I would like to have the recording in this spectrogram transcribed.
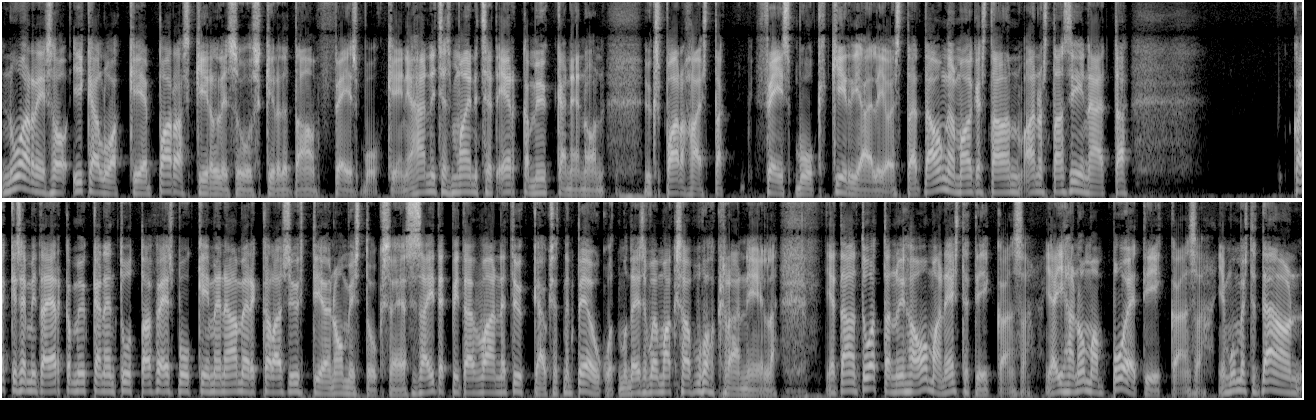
nuoriso-ikäluokkien paras kirjallisuus kirjoitetaan Facebookiin. Ja hän itse asiassa mainitsi, että Erkka Mykkänen on yksi parhaista Facebook-kirjailijoista. Tämä ongelma oikeastaan on ainoastaan siinä, että kaikki se, mitä Erkka Mykkänen tuuttaa Facebookiin, menee amerikkalaisyhtiön omistukseen ja se saa itse pitää vaan ne tykkäykset, ne peukut, mutta ei se voi maksaa vuokraa niillä. Ja tämä on tuottanut ihan oman estetiikkansa ja ihan oman poetiikkansa. Ja mun mielestä tämä on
